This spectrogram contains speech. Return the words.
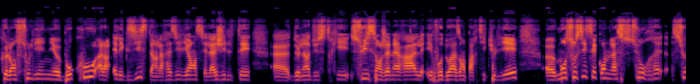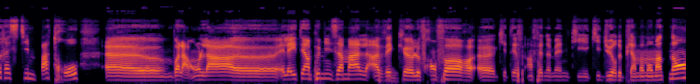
que l'on souligne beaucoup. Alors, elle existe, hein, la résilience et l'agilité de l'industrie suisse en général et vaudoise en particulier. Euh, mon souci, c'est qu'on ne la surestime pas trop. Euh, voilà, on l'a, euh, elle a été un peu mise à mal avec mmh. le Francfort, qui était un phénomène qui, qui, dure depuis un moment maintenant.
